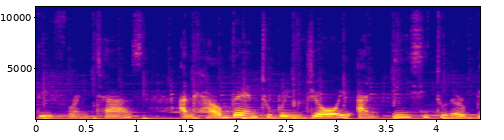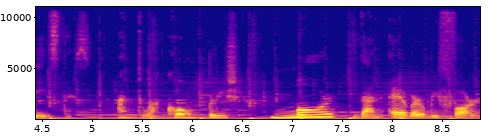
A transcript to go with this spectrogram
different tasks and help them to bring joy and ease to their business and to accomplish more than ever before.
